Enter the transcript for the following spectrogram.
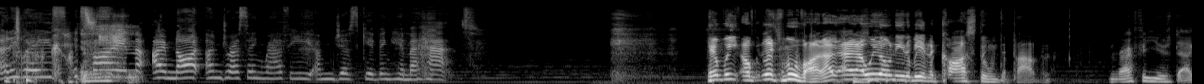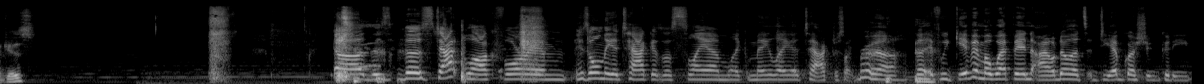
Anyways, God. it's fine. I'm not undressing Raffi. I'm just giving him a hat. Can we? Oh, let's move on. I, I, we don't need to be in the costume department. And Raffi used daggers. Uh, the, the stat block for him, his only attack is a slam, like melee attack, just like. Bruh. But if we give him a weapon, I don't know. That's a DM question. Could he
